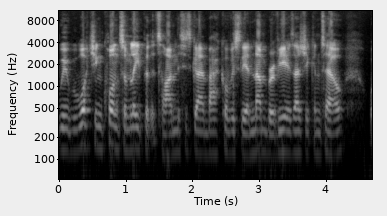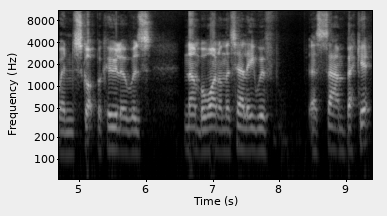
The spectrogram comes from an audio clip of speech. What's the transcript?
We were watching Quantum Leap at the time. This is going back obviously a number of years, as you can tell, when Scott Bakula was number one on the telly with uh, Sam Beckett.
